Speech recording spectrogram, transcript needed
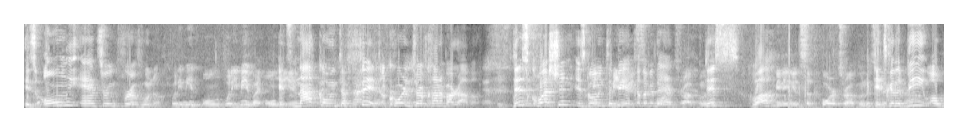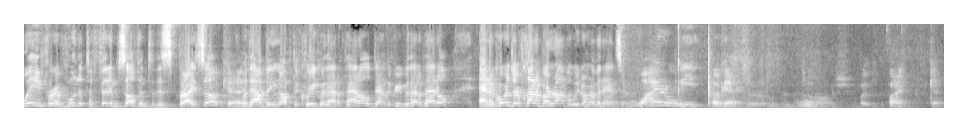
is only answering for Rav Huna. What do you mean? On, what do you mean by only? It's not going to fit according to Rav Chana Bar Rabba. This question is going to be a look at the. This what? Meaning it supports Rav Huna's. It's going to be a way for Rav Huna to fit himself into this brisa Okay. without being up the creek without a paddle, down the creek without a paddle. And according to Rav Chana Bar Rabba, we don't have an answer. Why are we okay? Fine. Okay.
